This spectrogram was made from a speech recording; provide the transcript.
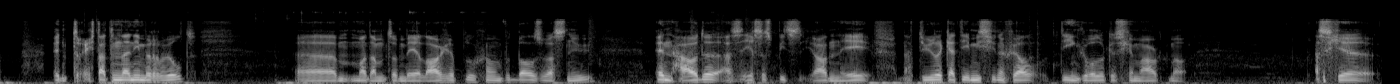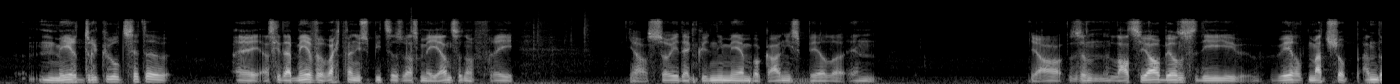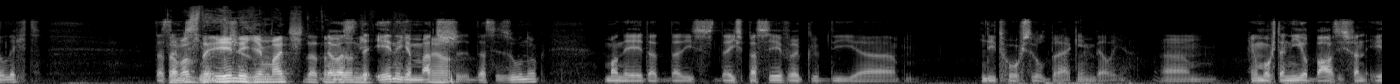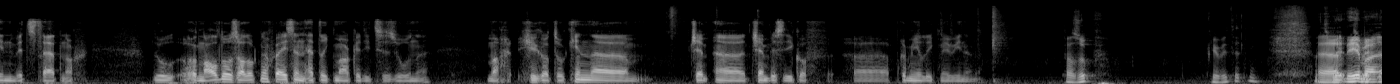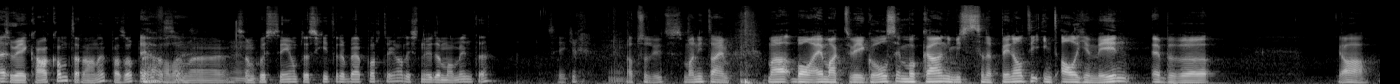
en terecht dat hem dat niet meer wilt. Uh, maar dan moet een bij lagere ploeg gaan voetballen, zoals nu. En houden als eerste spits, ja nee, natuurlijk had hij misschien nog wel tien goaltjes gemaakt, maar als je meer druk wilt zetten, als je dat meer verwacht van je spitsen, zoals met Jansen of Frey, ja, sorry, dan kun je niet meer een Bocani spelen. En ja, zijn laatste jaar bij ons, die wereldmatch op Anderlecht. Dat, dat was de enige match dat Dat was de enige match dat seizoen ook. Maar nee, dat, dat, is, dat is passé voor een club die, uh, die het hoogst wilt bereiken in België. Um, en je mocht dat niet op basis van één wedstrijd nog. Ik bedoel, Ronaldo zal ook nog wel eens een hat maken dit seizoen. Hè. Maar je gaat ook geen uh, Champions League of Premier League mee winnen. Pas op. Je weet het niet. Het, nee, maar, het WK komt eraan, hè. pas op. Ja, als, hem, uh, goed om te schitteren bij Portugal, is nu de moment. Hè. Zeker, absoluut. Money time. Maar bon, hij maakt twee goals in Mokaan. Die mist zijn penalty. In het algemeen hebben we... Ja,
